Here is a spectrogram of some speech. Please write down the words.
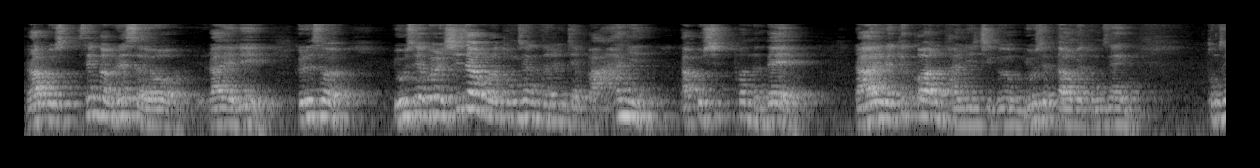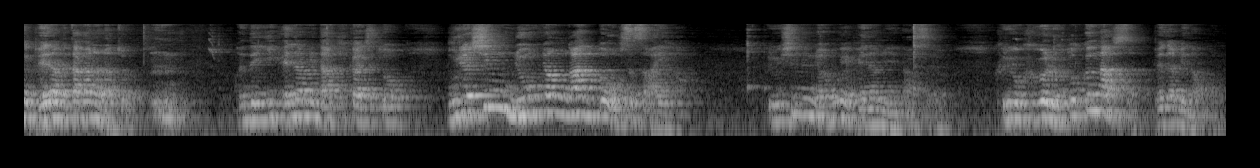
라고 생각을 했어요 라헬이 그래서 요셉을 시작으로 동생들을 이제 많이 낳고 싶었는데 라헬의 뜻과는 달리 지금 요셉 다음에 동생 동생 베냐민 딱 하나 낳죠. 근데 이 베냐민 낳기까지도 무려 16년간 또 없었어 아이가. 그리고 16년 후에 베냐민이 낳았어요. 그리고 그걸로 또 끝났어 베냐민 낳고.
